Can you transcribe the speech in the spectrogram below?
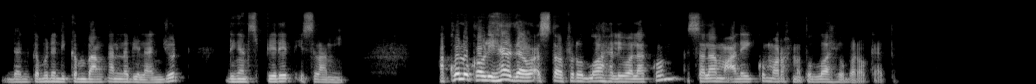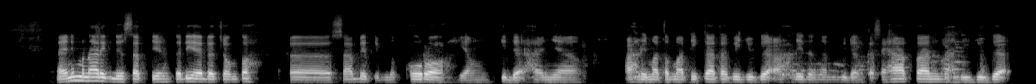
dan kemudian dikembangkan lebih lanjut dengan spirit Islami. Aku lu qauli hadza wa astaghfirullah li. Assalamualaikum warahmatullahi wabarakatuh. Nah, ini menarik nih Ustaz ya. Tadi ada contoh uh, Sabit Ibnu Qurrah yang tidak hanya ahli matematika tapi juga ahli dengan bidang kesehatan, ahli juga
